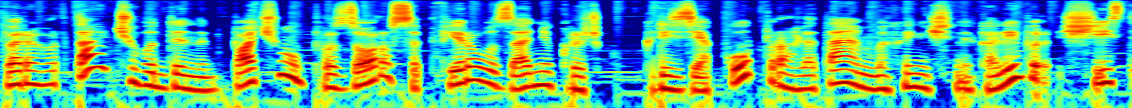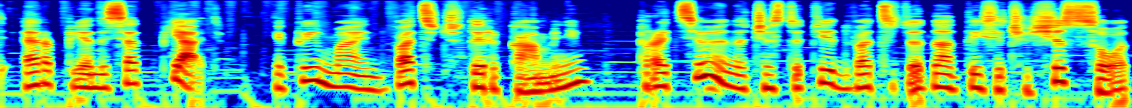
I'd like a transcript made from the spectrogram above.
Перегортаючи годинник, бачимо прозору сапфірову задню кришку, крізь яку проглядає механічний калібр 6R55, який має 24 камені, працює на частоті 21600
